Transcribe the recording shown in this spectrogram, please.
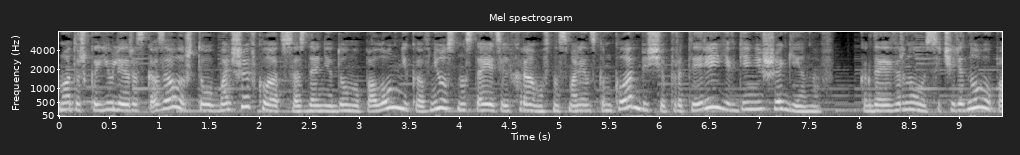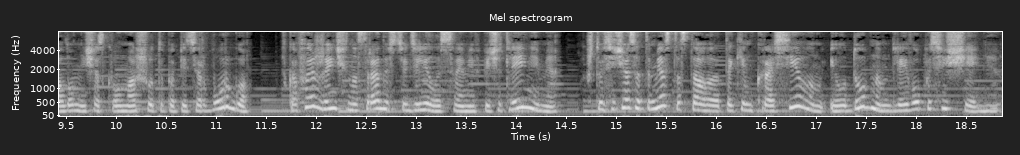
Матушка Юлия рассказала, что большой вклад в создание дома паломника внес настоятель храмов на Смоленском кладбище протеерей Евгений Шагенов. Когда я вернулась с очередного паломнического маршрута по Петербургу, в кафе женщина с радостью делилась своими впечатлениями, что сейчас это место стало таким красивым и удобным для его посещения,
